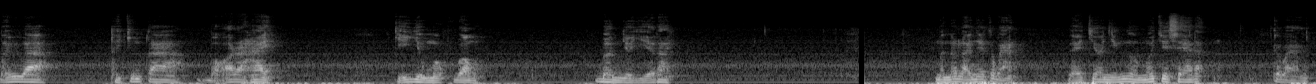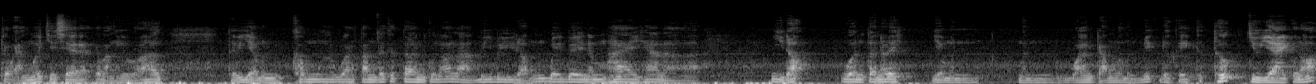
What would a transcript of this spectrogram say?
73 thì chúng ta bỏ ra hai. Chỉ dùng một vòng bên vào dĩa thôi. Mình nói lại nha các bạn, để cho những người mới chơi xe đó, các bạn các bạn mới chơi xe đó, các bạn hiểu rõ hơn. Thì bây giờ mình không quan tâm tới cái tên của nó là BB rỗng BB52 hay là gì đó. Quên tên nó đi. Giờ mình mình quan trọng là mình biết được cái kích thước chiều dài của nó,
